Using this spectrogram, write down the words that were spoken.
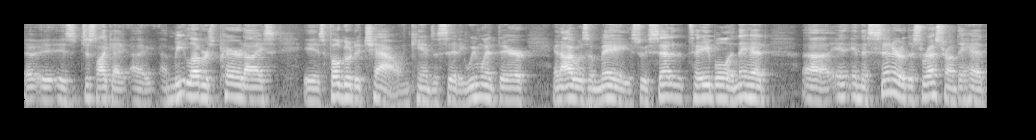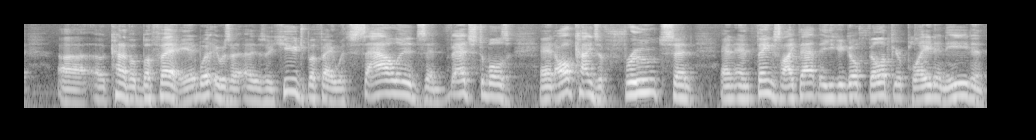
is just like a, a, a, meat lover's paradise is Fogo de Chao in Kansas City. We went there and I was amazed. We sat at the table and they had uh, in, in, the center of this restaurant they had uh, kind of a buffet. It was, it was a it was a huge buffet with salads and vegetables and all kinds of fruits and, and, and things like that that you could go fill up your plate and eat and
